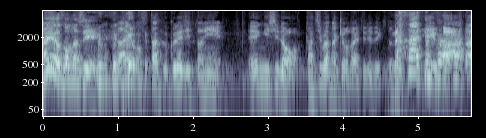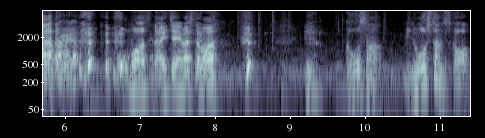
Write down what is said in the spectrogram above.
ねえよそんなシーン。最後のスタッフクレジットに演技指導立花兄弟って出てきた。ないわ。僕思わず泣いちゃいましたもん。えガオさん見逃したんですか？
